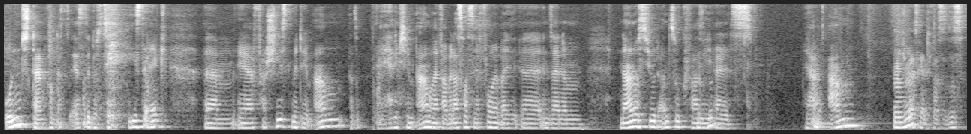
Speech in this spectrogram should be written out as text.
Und dann kommt das erste lustige Easter Egg. Ähm, er verschießt mit dem Arm, also er nimmt den Armreif, aber das, was er vorher bei, äh, in seinem Nanosuit-Anzug quasi Mhm. als, ja, als Arm, ich Mhm. weiß gar nicht, was es ist.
